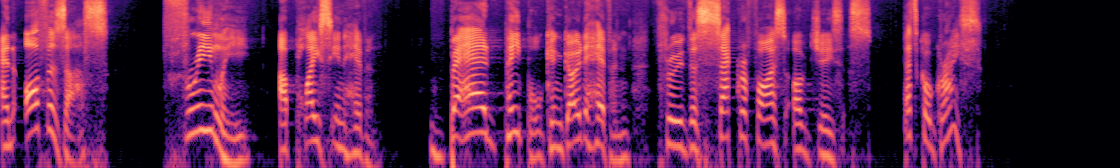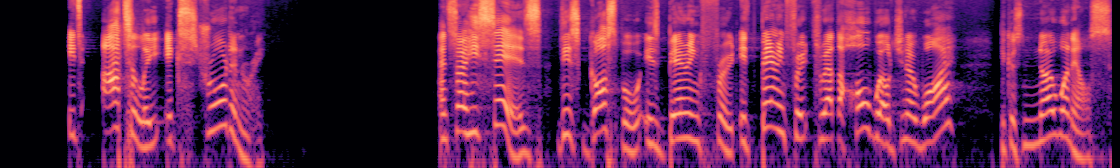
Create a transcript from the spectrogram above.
and offers us freely a place in heaven. Bad people can go to heaven through the sacrifice of Jesus. That's called grace. It's utterly extraordinary. And so he says this gospel is bearing fruit. It's bearing fruit throughout the whole world. Do you know why? Because no one else,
